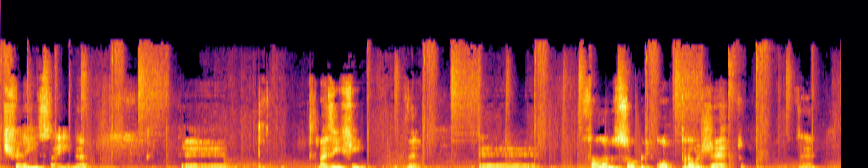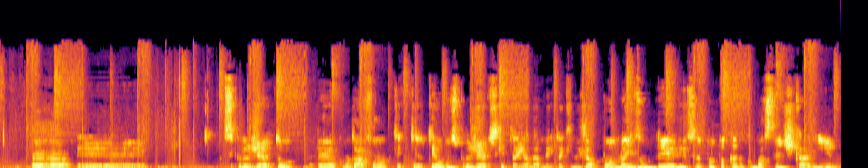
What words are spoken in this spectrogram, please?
diferença aí, né? É, mas enfim, né? É, falando sobre o projeto, né? Uhum. É, esse projeto, é, como eu estava falando, tem, tem, alguns projetos que estão em andamento aqui no Japão, mas um deles eu estou tocando com bastante carinho,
